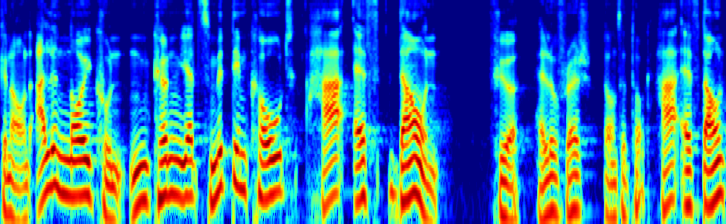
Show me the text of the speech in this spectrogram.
Genau, und alle Neukunden können jetzt mit dem Code HFDOWN für HelloFresh, Downset Talk, HFDOWN,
